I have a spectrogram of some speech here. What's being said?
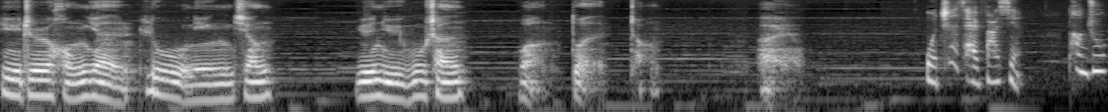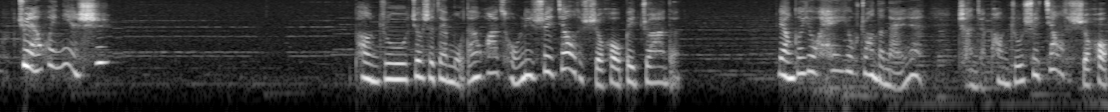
一枝红艳露凝香。云雨巫山望断肠。哎呀！我这才发现，胖猪居然会念诗。胖猪就是在牡丹花丛里睡觉的时候被抓的。两个又黑又壮的男人，趁着胖猪睡觉的时候，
